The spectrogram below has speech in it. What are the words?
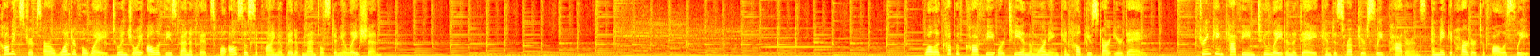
Comic strips are a wonderful way to enjoy all of these benefits while also supplying a bit of mental stimulation. While a cup of coffee or tea in the morning can help you start your day. Drinking caffeine too late in the day can disrupt your sleep patterns and make it harder to fall asleep.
